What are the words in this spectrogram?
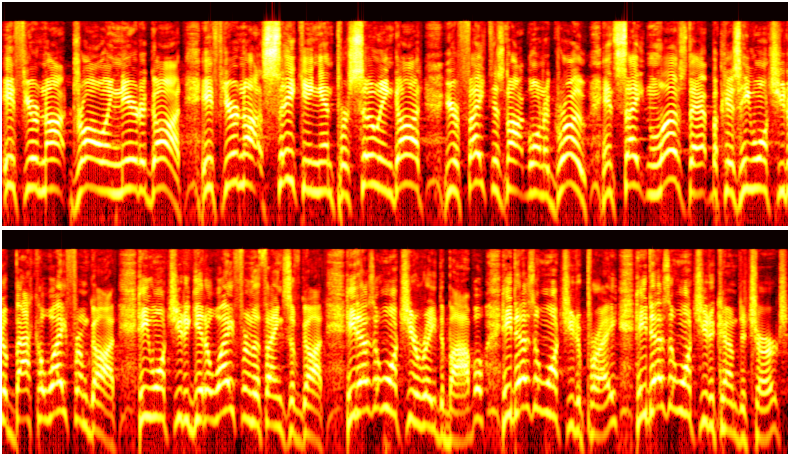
if you're not drawing near to God. If you're not seeking and pursuing God, your faith is not going to grow. And Satan loves that because he wants you to back away from God. He wants you to get away from the things of God. He doesn't want you to read the Bible. He doesn't want you to pray. He doesn't want you to come to church.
